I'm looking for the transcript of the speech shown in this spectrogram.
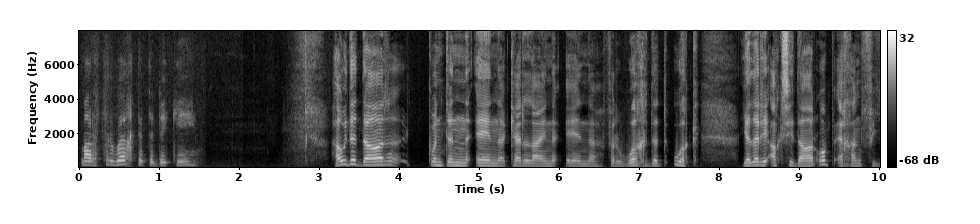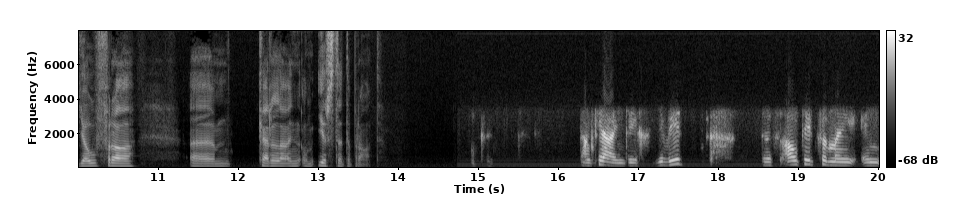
maar verhoog dit 'n bietjie. Hou dit daar Quentin en Caroline en verhoog dit ook. Julle reaksie daarop. Ek gaan vir jou vra ehm um, Caroline om eers te praat. OK. Dankie Heinrich. Jy weet dis altyd vir my en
